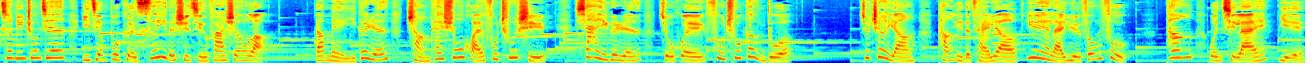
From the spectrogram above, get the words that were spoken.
村民中间一件不可思议的事情发生了：当每一个人敞开胸怀付出时，下一个人就会付出更多。就这样，汤里的材料越来越丰富，汤闻起来也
